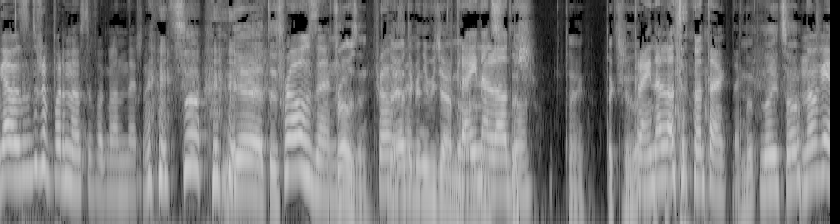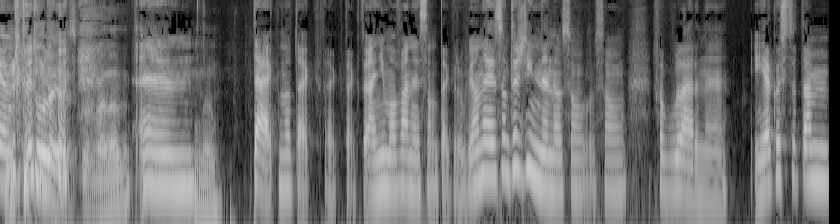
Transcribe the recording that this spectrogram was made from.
ja za dużo pornosów oglądasz. Co? Nie, to jest... Frozen. Frozen. Frozen. No ja tego nie widziałem. Kraina no, lodu. Też, tak. Tak się? Kraina lodu, no tak, tak. No, no i co? No wiem. No w tytule jest, kurwa, no. Um, no. Tak, no tak, tak, tak. To animowane są tak robione. Są też inne, no są, są fabularne. I jakoś to tam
